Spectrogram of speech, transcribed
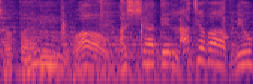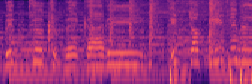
সপারি? ওয়াও আশাতে লাজবাব নিউ বিদ্যুৎ বেকারি। টিপটপ টিফিনে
